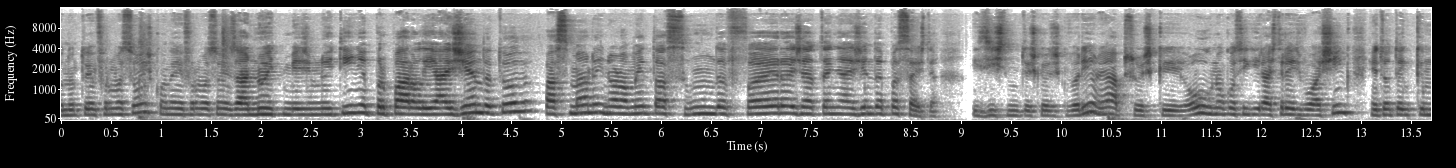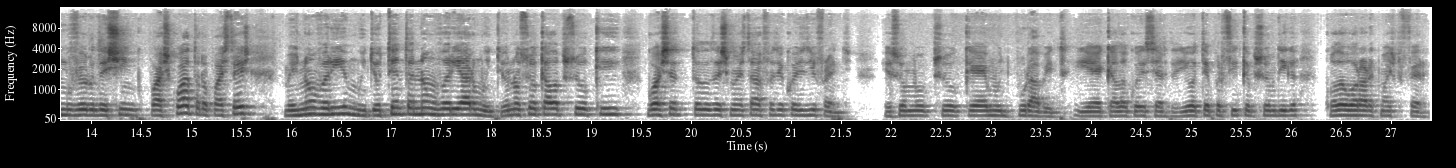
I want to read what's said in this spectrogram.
Quando não tenho informações, quando há informações à noite, mesmo noitinha, preparo ali a agenda toda para a semana e normalmente à segunda-feira já tenho a agenda para sexta. Existem muitas coisas que variam, né? há pessoas que ou não consigo ir às 3, vou às 5, então tenho que mover o das 5 para as 4 ou para as 3, mas não varia muito. Eu tento não variar muito. Eu não sou aquela pessoa que gosta de todas as semanas estar a fazer coisas diferentes. Eu sou uma pessoa que é muito por hábito e é aquela coisa certa. Eu até prefiro que a pessoa me diga qual é o horário que mais prefere.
